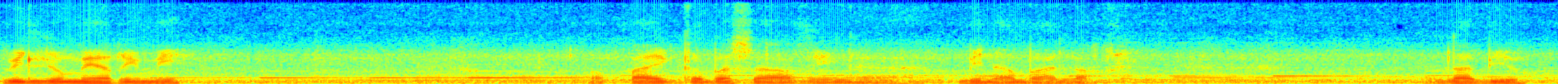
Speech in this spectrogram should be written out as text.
will you marry me? Papayag ka ba sa aking ah, binabalak? I love you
